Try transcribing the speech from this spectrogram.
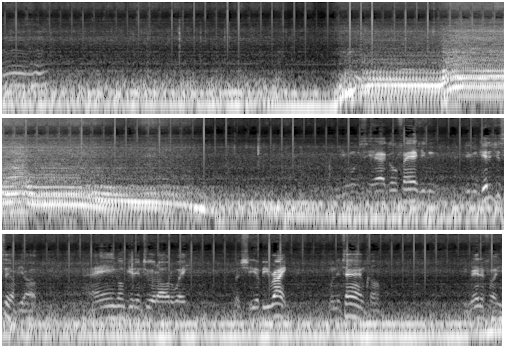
Mhm. You want to see how it go fast? You can you can get it yourself, y'all. I ain't gonna get into it all the way, but she'll be right when the time comes. Be ready for you.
